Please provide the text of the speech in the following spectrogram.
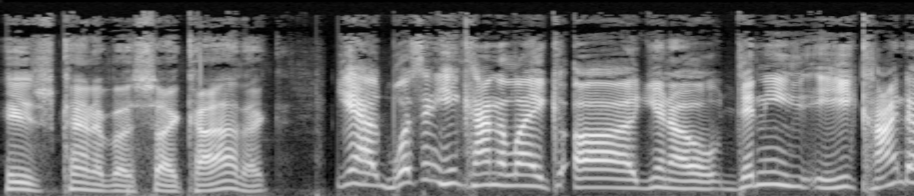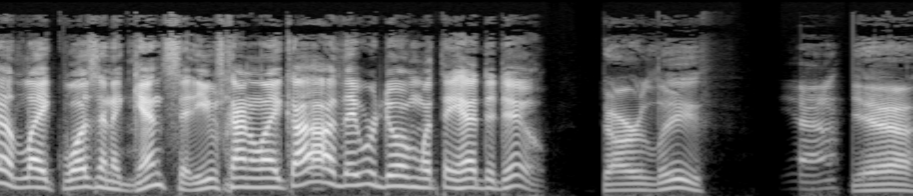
he's kind of a psychotic. Yeah, wasn't he kind of like uh, you know, didn't he he kind of like wasn't against it. He was kind of like, "Ah, they were doing what they had to do." Dar Leaf. Yeah. Yeah,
